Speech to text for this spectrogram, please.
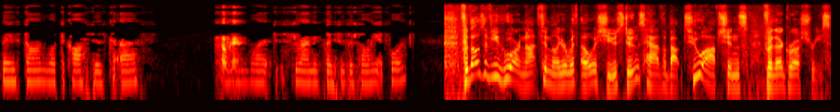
based on what the cost is to us okay. and what surrounding places are selling it for. For those of you who are not familiar with OSU, students have about two options for their groceries.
